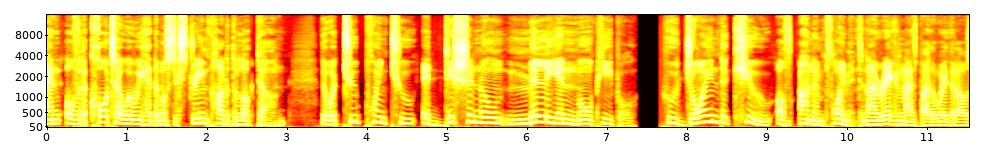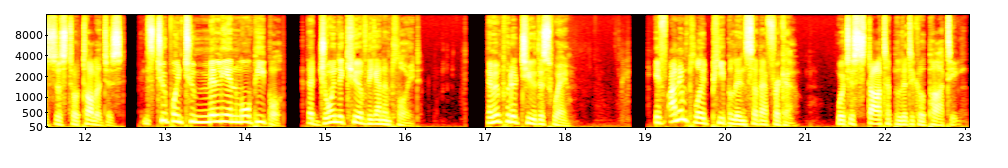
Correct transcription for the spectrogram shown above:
and over the quarter where we had the most extreme part of the lockdown, there were 2.2 additional million more people who joined the queue of unemployment. And I recognize, by the way, that I was just tautologist. It's 2.2 million more people that joined the queue of the unemployed. Let me put it to you this way If unemployed people in South Africa were to start a political party,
